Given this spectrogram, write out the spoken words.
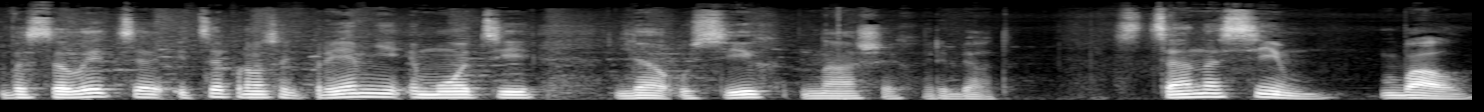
веселиться, і це приносить приємні емоції для усіх наших ребят. Сцена 7. Бал.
